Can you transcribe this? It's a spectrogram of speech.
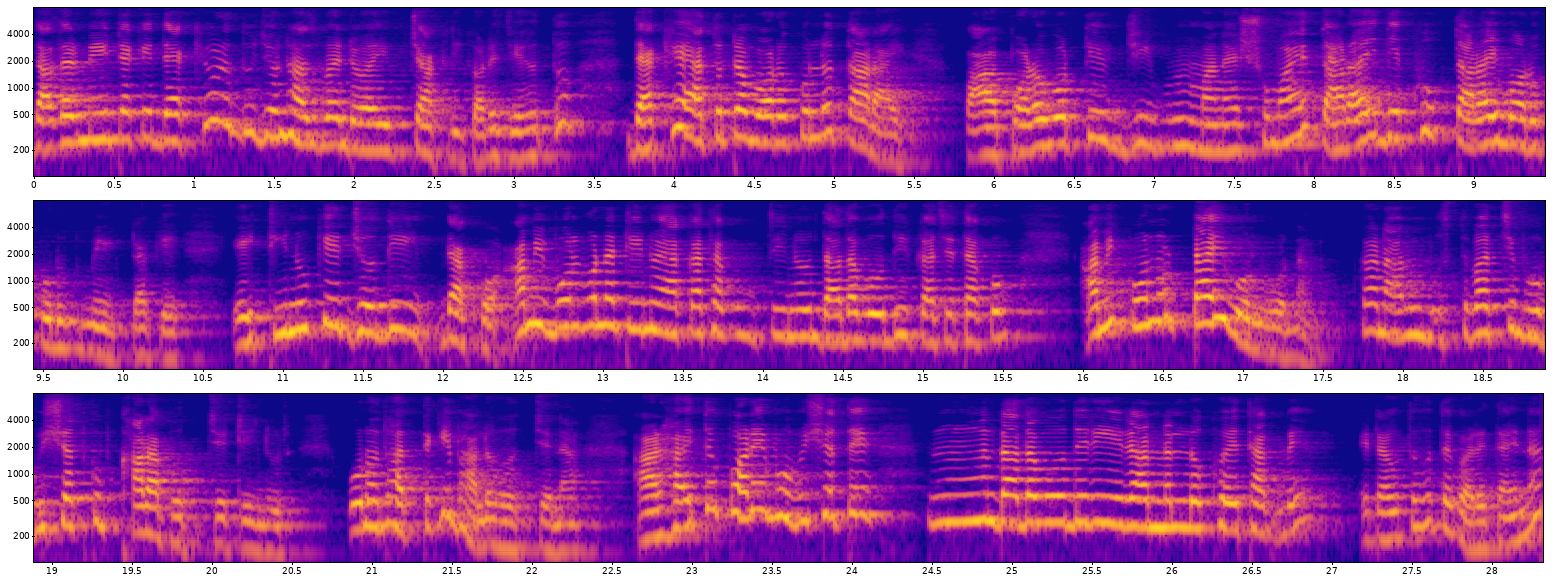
দাদার মেয়েটাকে দেখে ওরা দুজন হাজব্যান্ড ওয়াইফ চাকরি করে যেহেতু। দেখে এতটা বড় করল তারাই। পরবর্তী জীব মানে সময়ে তারাই দেখুক, তারাই বড় করুক মেয়েটাকে এই টিনুকে যদি, দেখো, আমি বলব না টিনু একা থাকুক, টিনু দাদা বৌদির কাছে থাকুক, আমি কোনোটাই বলব না। কারণ আমি বুঝতে পারছি ভবিষ্যৎ খুব খারাপ হচ্ছে টিনুর, কোনো ধার থেকে ভালো হচ্ছে না। আর হয়তো পরে ভবিষ্যতে দাদা বৌদেরই রান্নার লোক হয়ে থাকবে, এটাও তো হতে পারে, তাই না?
